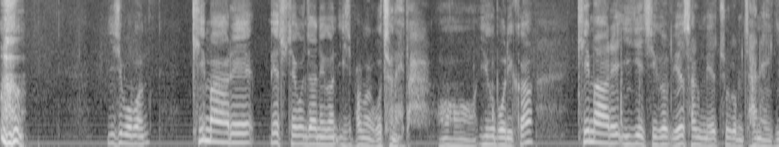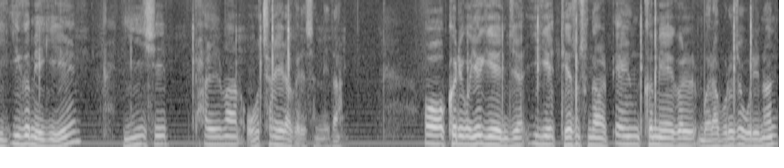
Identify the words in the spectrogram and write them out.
25번 기말의 매수 채권 잔액은 28만 5천 원이다. 어, 이거 보니까 기말에 이게 지금 예상 매출금 잔액이 이 금액이 28만 18만 5천 원이라 그랬습니다. 어 그리고 여기에 이제 이게 대손 충당을 뺀 금액을 뭐라 부르죠? 우리는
